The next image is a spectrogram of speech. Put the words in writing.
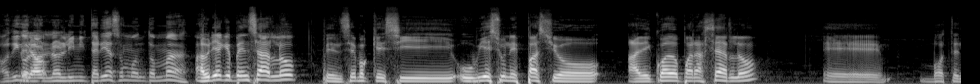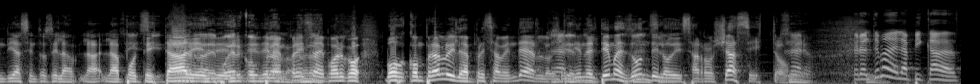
o digo, lo, lo limitarías un montón más. Habría que pensarlo. Pensemos que si hubiese un espacio adecuado para hacerlo, eh, vos tendrías entonces la, la- la Sí, potestad sí, de, poder de- de la empresa, ¿verdad? de poder co- vos comprarlo y la empresa venderlo. ¿se Claro. entiende? El tema es dónde sí. lo desarrollás esto. Claro. Pero el tema de la picada,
